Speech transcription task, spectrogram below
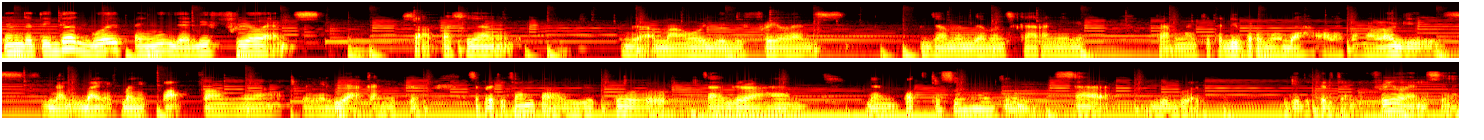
Yang ketiga gue pengen jadi freelance. Siapa sih yang nggak mau jadi freelance zaman-zaman sekarang ini karena kita dipermudah oleh teknologi dan banyak-banyak platform yang menyediakan itu seperti contoh YouTube, Instagram dan podcast ini mungkin bisa dibuat jadi kerjaan freelance ya.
